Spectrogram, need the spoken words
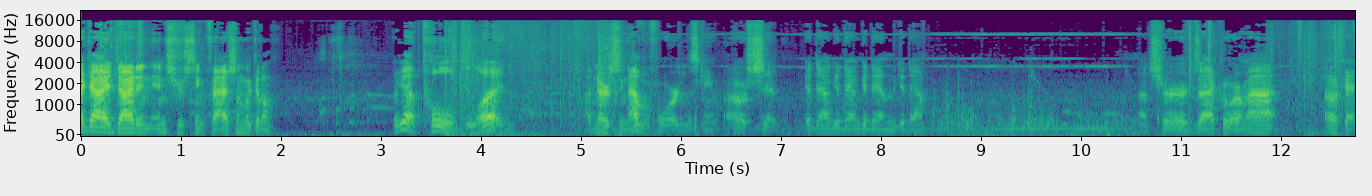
My guy died in interesting fashion. Look at him. Look at that pool of blood. I've never seen that before in this game. Oh shit. Get down, get down, get down, get down. Not sure exactly where I'm at. Okay.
